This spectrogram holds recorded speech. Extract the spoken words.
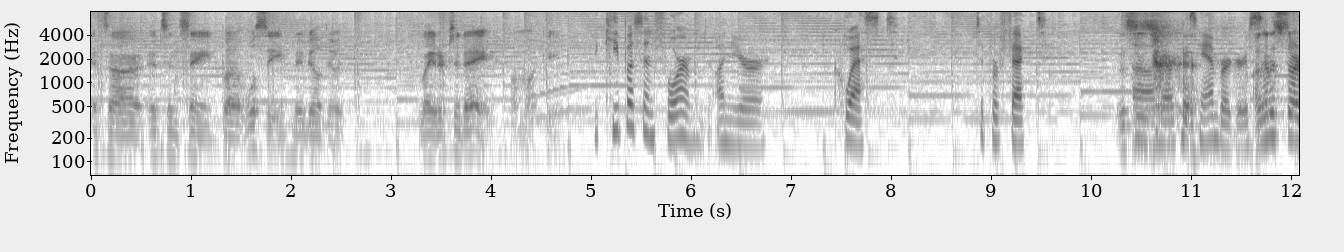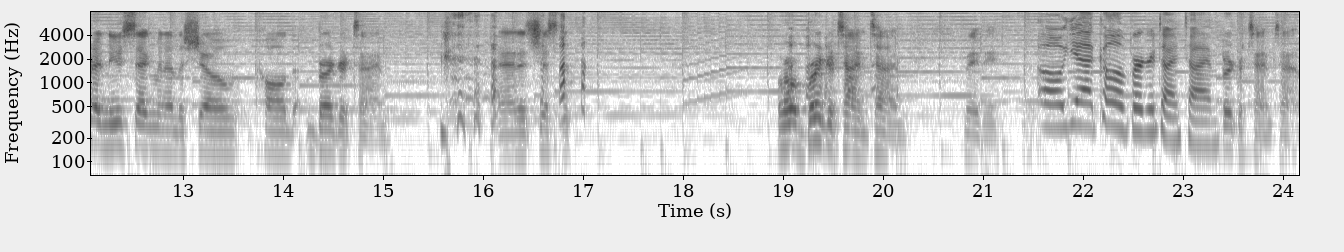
it's, uh, it's insane, but we'll see. Maybe I'll do it later today if I'm lucky. keep us informed on your quest to perfect This uh, is America's hamburgers. I'm gonna start a new segment of the show called Burger Time, and it's just or Burger Time time, maybe Oh yeah, call it Burger Time time. Burger Time time.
